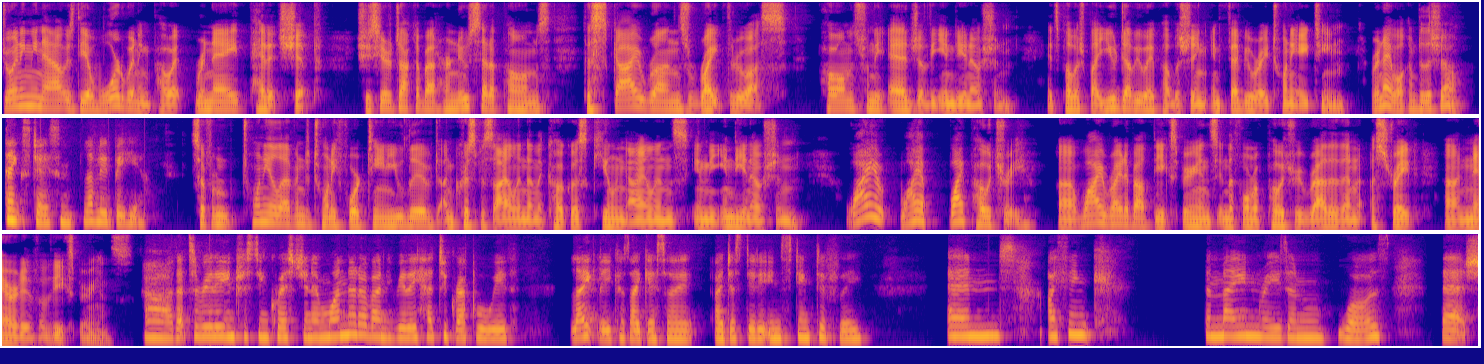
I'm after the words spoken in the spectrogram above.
Joining me now is the award winning poet Renee Pettitt-Schipp. She's here to talk about her new set of poems, The Sky Runs Right Through Us Poems from the Edge of the Indian Ocean. It's published by UWA Publishing in February 2018. Renee, welcome to the show. Thanks, Jason. Lovely to be here. So, from 2011 to 2014, you lived on Christmas Island and the Cocos Keeling Islands in the Indian Ocean. Why, why, why poetry? Uh, why write about the experience in the form of poetry rather than a straight uh, narrative of the experience? Ah, that's a really interesting question, and one that I've only really had to grapple with lately because I guess I, I just did it instinctively. And I think the main reason was that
